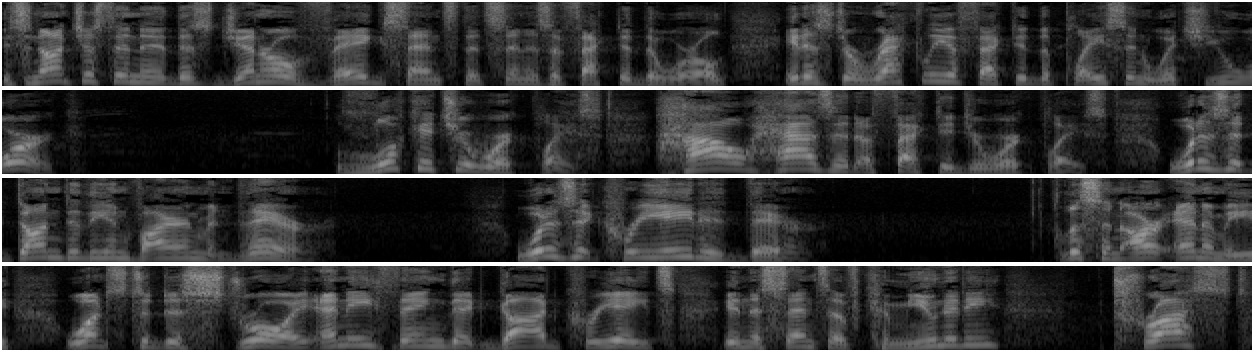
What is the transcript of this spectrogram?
It's not just in a, this general vague sense that sin has affected the world, it has directly affected the place in which you work. Look at your workplace. How has it affected your workplace? What has it done to the environment there? What has it created there? Listen, our enemy wants to destroy anything that God creates in the sense of community, trust,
